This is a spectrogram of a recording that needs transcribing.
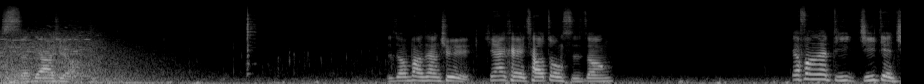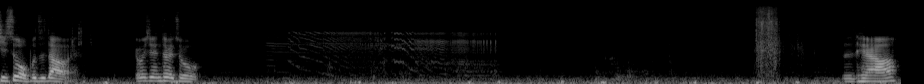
死掉下去了。时钟放上去，现在可以操纵时钟。要放在几几点？其实我不知道哎。优先退出。纸条，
